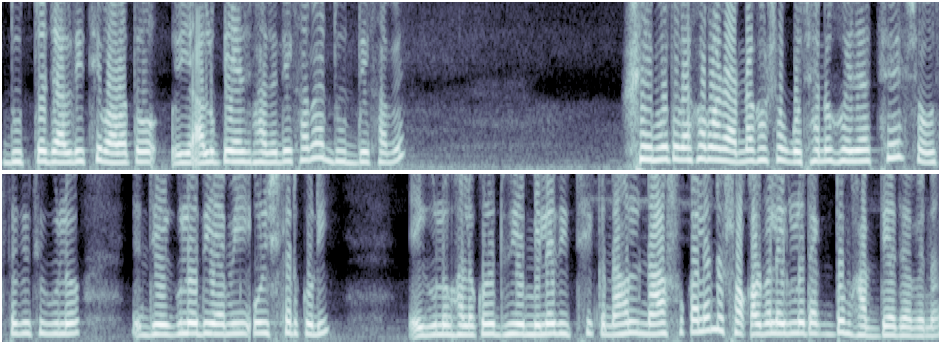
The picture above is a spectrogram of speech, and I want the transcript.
দুধটা জাল দিচ্ছি, বাবা তো ওই আলু পেঁয়াজ ভাজা দিয়ে খাবে আর দুধ দিয়ে খাবে। সেই মতো দেখো আমার রান্নাঘর সব গোছানো হয়ে যাচ্ছে, সমস্ত কিছুগুলো যেগুলো দিয়ে আমি পরিষ্কার করি, এগুলো ভালো করে ধুয়ে মেলে দিচ্ছি। না হলে না শুকালে না সকালবেলা এগুলোতে একদম হাত দেওয়া যাবে না।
